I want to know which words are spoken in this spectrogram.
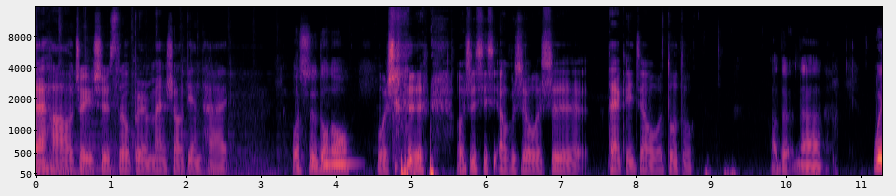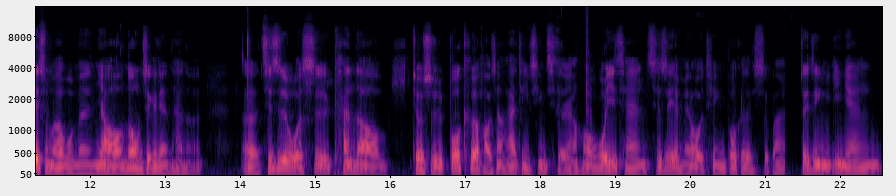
大家好，这里是 Slow Burn 慢烧电台，我是东东，我是我是西西啊，不是，我是大家可以叫我多多。好的，那为什么我们要弄这个电台呢？呃，其实我是看到，就是播客好像还挺新奇的。然后我以前其实也没有听播客的习惯，最近一年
